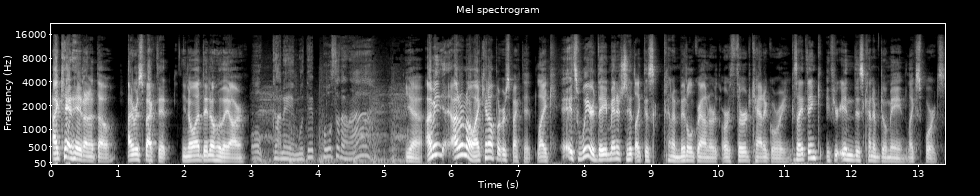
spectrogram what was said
I can't hate on it though. I respect it. You know what? They know who they are. Oh, yeah, I mean, I don't know. I can't help but respect it. Like, it's weird they managed to hit like this kind of middle ground or, or third category because I think if you're in this kind of domain like sports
